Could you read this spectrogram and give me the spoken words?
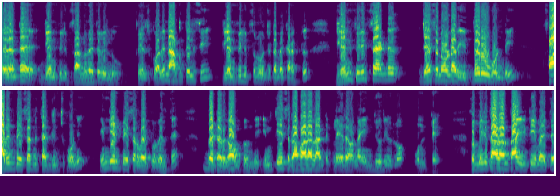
లేదంటే గ్లెన్ ఫిలిప్స్ అన్నదైతే వీళ్ళు తేల్చుకోవాలి. నాకు తెలిసి గ్లెన్ ఫిలిప్స్ ఉంచడమే correct. Glenn Phillips and Jason Holder ఇద్దరూ ఉండి ఫారిన్ పేసర్ని తగ్గించుకొని ఇండియన్ పేసర్ వైపు వెళ్తే బెటర్గా ఉంటుంది. ఇన్ కేసు రబాడా లాంటి ప్లేయర్ ఏమైనా ఇంజురీలో ఉంటే. సో మిగతాదంతా ఈ టీం అయితే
